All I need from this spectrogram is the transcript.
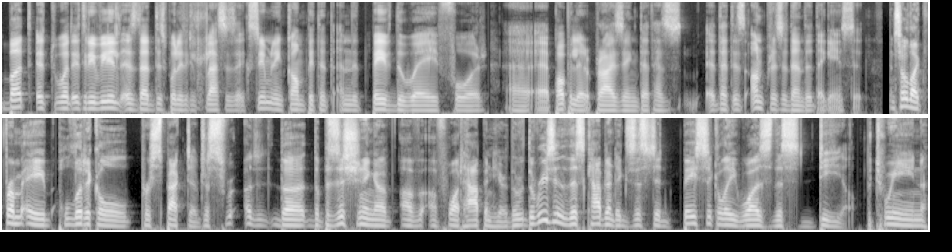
but it what it revealed is that this political class is extremely incompetent and it paved the way for uh, a popular uprising that has that is unprecedented against it. And so, like from a political perspective, just uh, the the positioning of, of, of what happened here, the, the reason that this cabinet existed basically was this deal between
